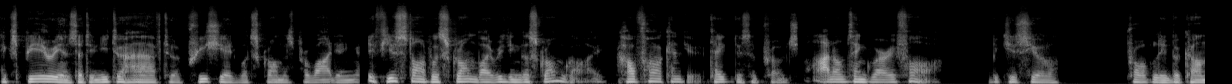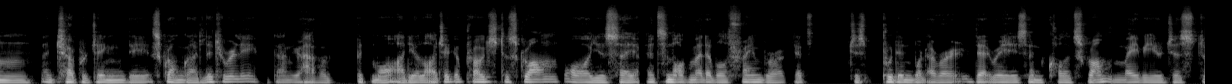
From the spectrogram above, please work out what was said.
experience that you need to have to appreciate what Scrum is providing. If you start with Scrum by reading the Scrum Guide, how far can you take this approach? I don't think very far because you'll probably become interpreting the Scrum Guide literally. Then you have a bit more ideologic approach to Scrum, or you say it's an augmentable framework. Let's just put in whatever there is and call it Scrum. Maybe you just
